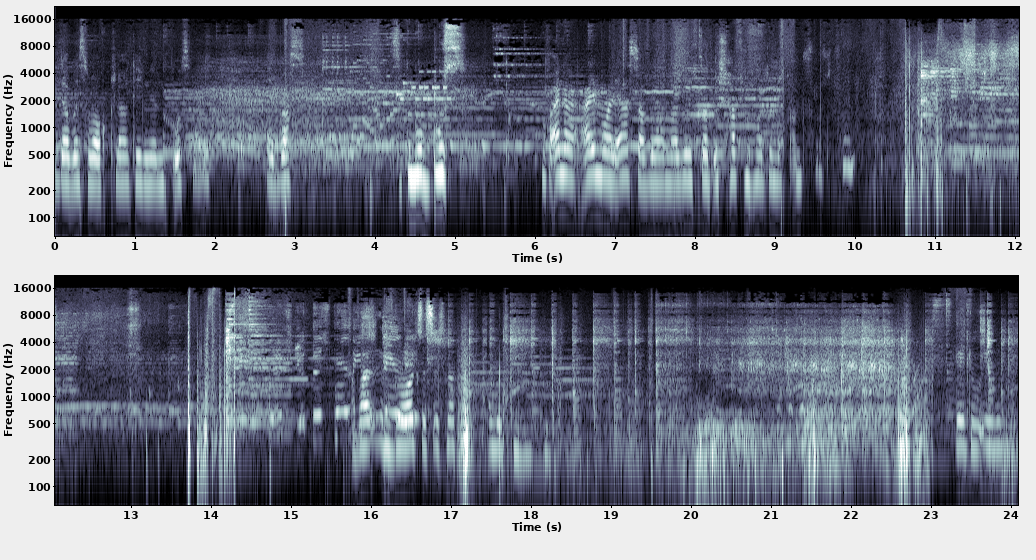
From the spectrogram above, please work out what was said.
gekillt, aber es war auch klar gegen den Bus halt. Äh, Bass. Es ist nur Bus. Noch einer, einmal erster werden. Also ich glaube, ich schaffe ihn heute noch an 15. Let's get this party Aber im Brawl ist natürlich alles möglich. Hey du eben.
